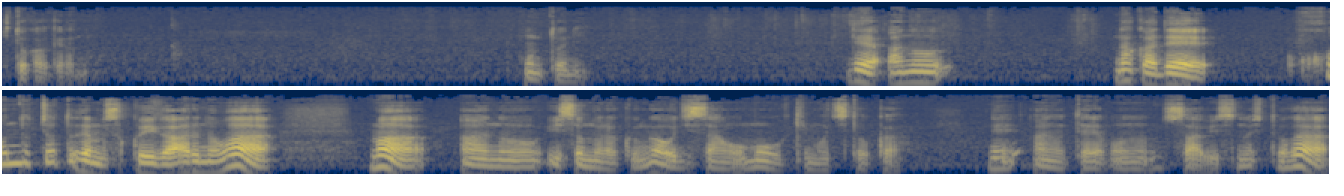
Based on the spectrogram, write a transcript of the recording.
一かけらの。本当に。であの中でほんのちょっとでも救いがあるのはまああの磯村君がおじさんを思う気持ちとか、ね、あのテレフォンサービスの人が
